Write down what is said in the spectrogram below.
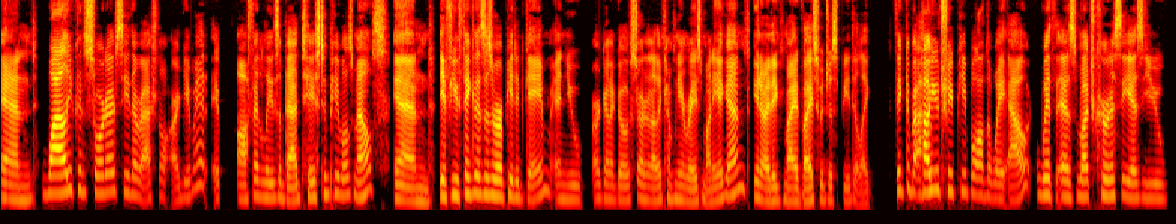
And while you can sort of see the rational argument, it often leaves a bad taste in people's mouths. And if you think this is a repeated game and you are going to go start another company and raise money again, you know, I think my advice would just be to like think about how you treat people on the way out with as much courtesy as you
